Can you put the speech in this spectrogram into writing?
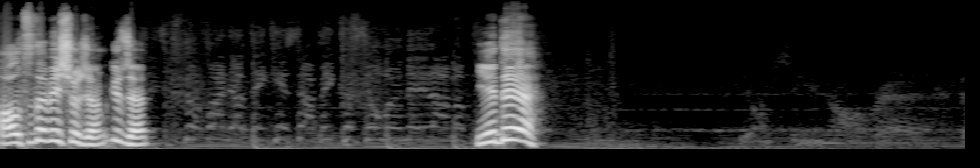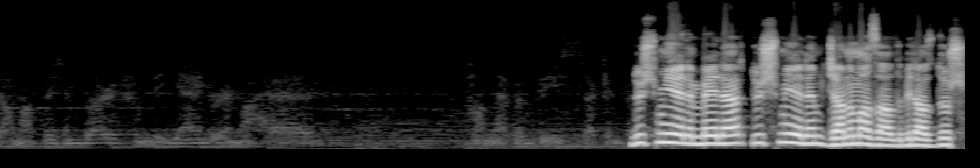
6'da 5 hocam. Güzel. 7. Düşmeyelim beyler. Düşmeyelim. Canım azaldı biraz dur.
